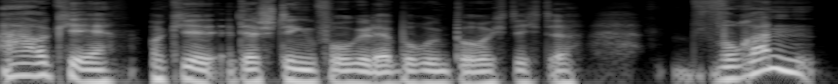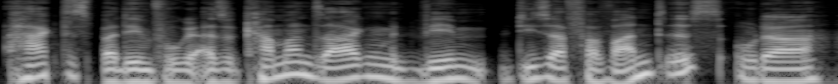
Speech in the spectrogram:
Ah, okay, okay, der Stinkvogel, der berühmt-berüchtigte. Woran hakt es bei dem Vogel? Also kann man sagen, mit wem dieser verwandt ist oder?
